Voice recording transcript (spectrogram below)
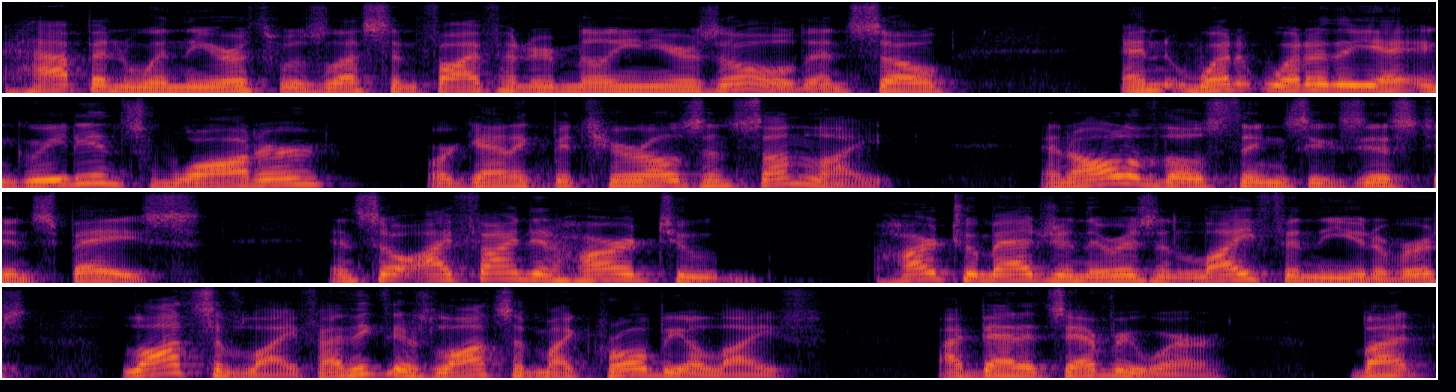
happened when the Earth was less than 500 million years old. And so, and what what are the ingredients? Water, organic materials, and sunlight. And all of those things exist in space. And so I find it hard to hard to imagine there isn't life in the universe. Lots of life. I think there's lots of microbial life. I bet it's everywhere. But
